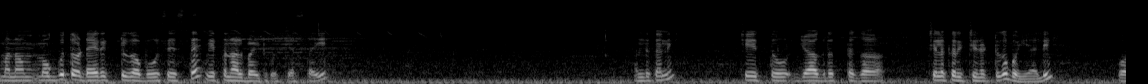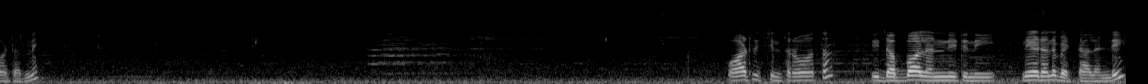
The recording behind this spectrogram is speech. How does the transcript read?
మనం మొగ్గుతో డైరెక్ట్గా పోసేస్తే విత్తనాలు బయటకు వచ్చేస్తాయి. అందుకని చేత్తో జాగ్రత్తగా చిలకరిచ్చినట్టుగా పోయాలి వాటర్ని. వాటర్ ఇచ్చిన తర్వాత ఈ డబ్బాలన్నిటినీ నీడన పెట్టాలండి.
